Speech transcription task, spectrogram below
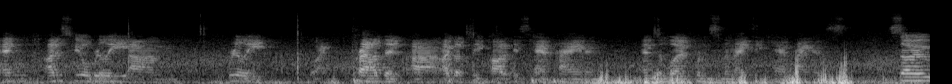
and I just feel really, um, really like proud that uh, I got to be part of this campaign and, and to learn from some amazing campaigners. So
